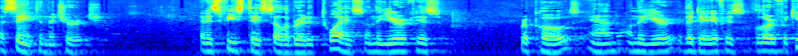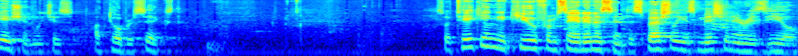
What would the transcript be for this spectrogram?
a saint in the church. And his feast day is celebrated twice on the year of his repose and on the year the day of his glorification, which is October 6th. So taking a cue from Saint Innocent, especially his missionary zeal,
